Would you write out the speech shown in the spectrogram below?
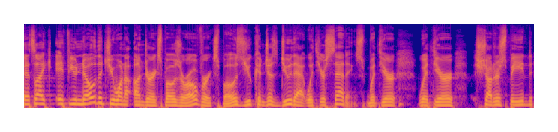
It's like if you know that you want to underexpose or overexpose, you can just do that with your settings, with your with your shutter speed,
